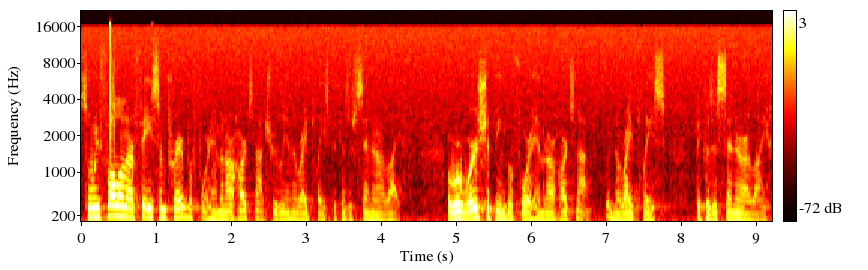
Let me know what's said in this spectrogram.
So when we fall on our face in prayer before Him and our heart's not truly in the right place because of sin in our life, or we're worshiping before Him and our heart's not in the right place because of sin in our life,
